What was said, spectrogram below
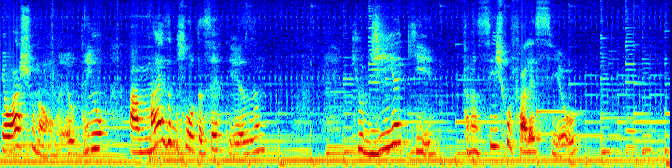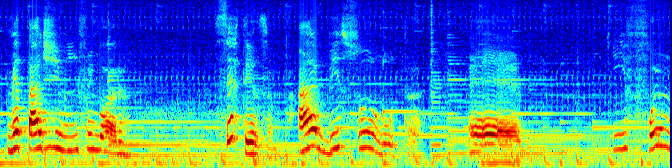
eu acho não, eu tenho a mais absoluta certeza que o dia que Francisco faleceu, metade de mim foi embora. Certeza absoluta. É... E foi, um,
